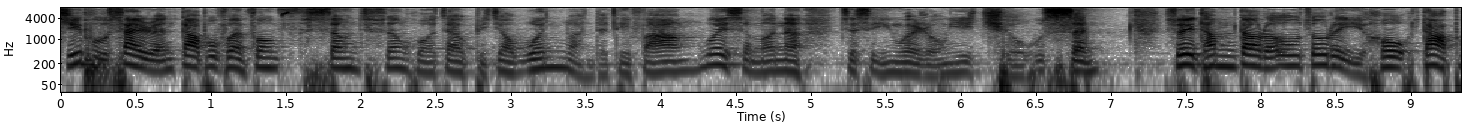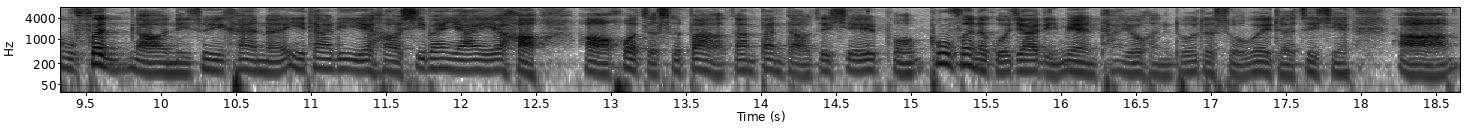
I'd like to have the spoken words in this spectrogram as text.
吉普赛人大部分生生生活在比较温暖的地方，为什么呢？这是因为容易求生，所以他们到了欧洲了以后，大部分啊，你注意看呢，意大利也好，西班牙也好，啊，或者是巴尔干半岛这些部部分的国家里面，它有很多的所谓的这些啊，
